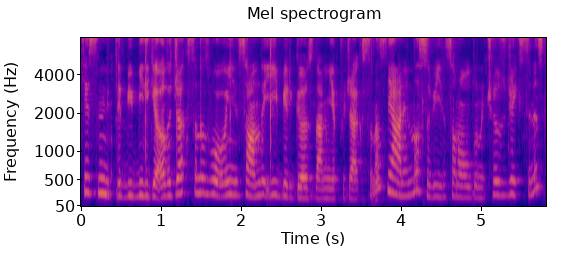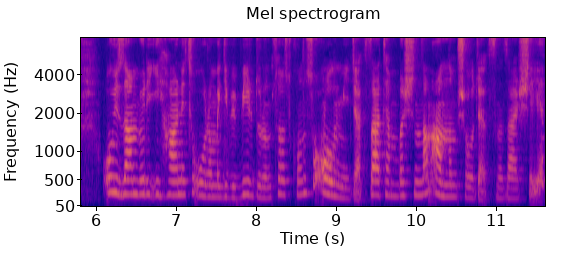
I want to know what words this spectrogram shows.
kesinlikle bir bilgi alacaksınız ve o insanda iyi bir gözlem yapacaksınız. Yani nasıl bir insan olduğunu çözeceksiniz. O yüzden böyle ihanete uğrama gibi bir durum söz konusu olmayacak. Zaten başından anlamış olacaksınız her şeyi.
